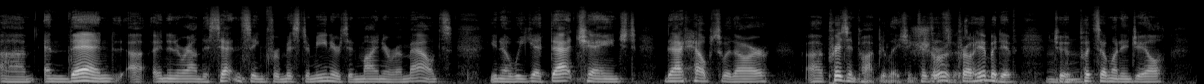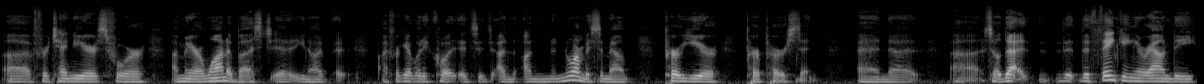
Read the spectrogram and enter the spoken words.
Um, and then, uh, in and around the sentencing for misdemeanors in minor amounts, you know, we get that changed. That helps with our uh, prison population because sure, it's prohibitive mm-hmm. to put someone in jail uh, for 10 years for a marijuana bust. Uh, you know, I, I, forget what it called. It's, it's an, an, enormous amount per year per person. And uh, uh, so that the, the thinking around the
